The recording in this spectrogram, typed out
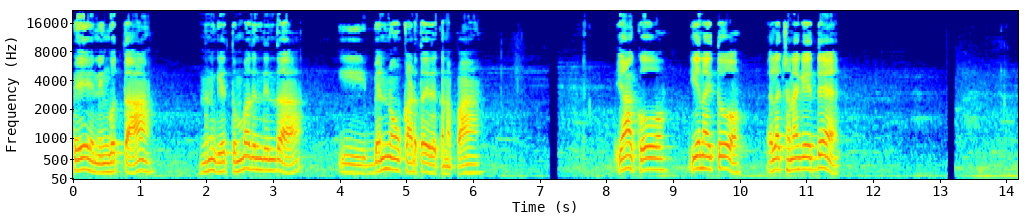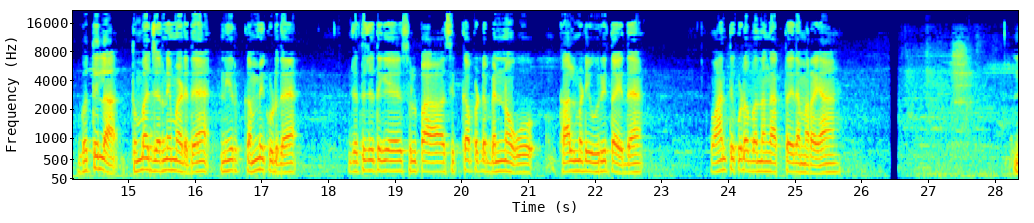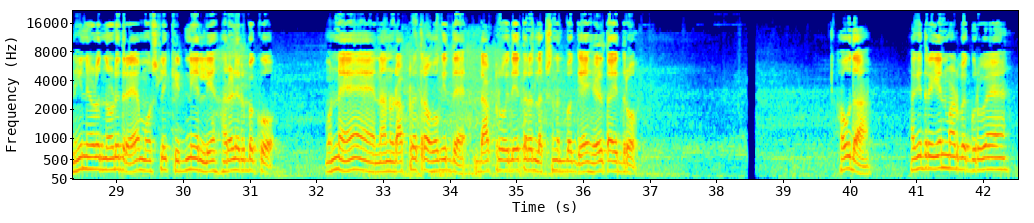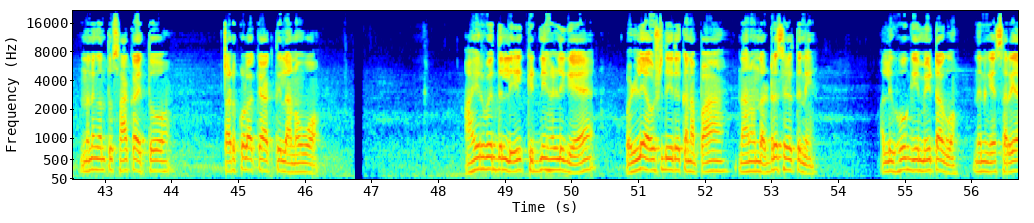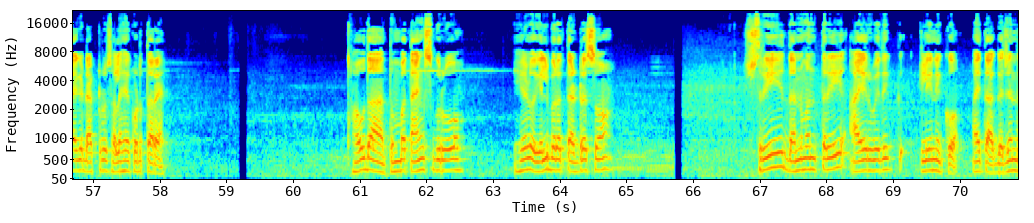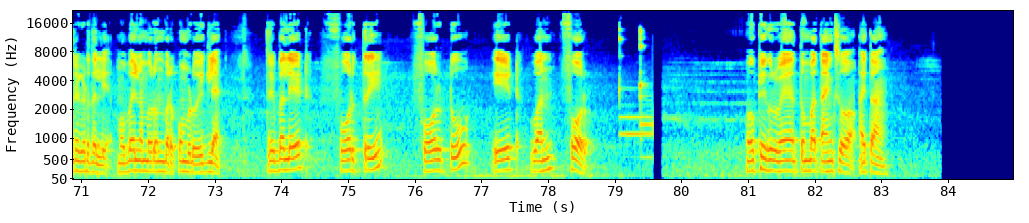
ಏ, ನಿಂಗೆ ಗೊತ್ತಾ? ನನಗೆ ತುಂಬ ದಿನದಿಂದ ಈ ಬೆನ್ನು ನೋವು ಕಾಡ್ತಾ ಇದೆ ಕಣಪ್ಪ. ಯಾಕೋ? ಏನಾಯ್ತು? ಎಲ್ಲ ಚೆನ್ನಾಗೇ ಇದ್ದೆ? ಗೊತ್ತಿಲ್ಲ, ತುಂಬ ಜರ್ನಿ ಮಾಡಿದೆ, ನೀರು ಕಮ್ಮಿ ಕುಡಿದೆ. ಜೊತೆ ಜೊತೆಗೆ ಸ್ವಲ್ಪ ಸಿಕ್ಕಾಪಟ್ಟೆ ಬೆನ್ನು ನೋವು ಕಾಲು ಮಡಿ ಉರಿತಾ ಇದೆ. ವಾಂತಿ ಕೂಡ ಬಂದಂಗೆ ಆಗ್ತಾ ಇದೆ ಮರಯ್ಯ. ನೀನು ಹೇಳೋದು ನೋಡಿದ್ರೆ ಮೋಸ್ಟ್ಲಿ ಕಿಡ್ನಿಯಲ್ಲಿ ಹರಳಿರಬೇಕು ಮೊನ್ನೆ ನಾನು ಡಾಕ್ಟ್ರ್ ಹತ್ರ ಹೋಗಿದ್ದೆ. ಡಾಕ್ಟ್ರು ಇದೇ ಥರದ ಲಕ್ಷಣದ ಬಗ್ಗೆ ಹೇಳ್ತಾ ಇದ್ರು. ಹೌದಾ? ಹಾಗಿದ್ರೆ ಏನು ಮಾಡ್ಬೇಕು ಗುರುವೇ? ನನಗಂತೂ ಸಾಕಾಯ್ತು. ತಡ್ಕೊಳಕ್ಕೆ ಆಗ್ತಿಲ್ಲ ನೋವು. ಆಯುರ್ವೇದದಲ್ಲಿ ಕಿಡ್ನಿ ಹಳ್ಳಿಗೆ ಒಳ್ಳೆ ಔಷಧಿ ಇದೆ ಕಣಪ್ಪ. ನಾನೊಂದು ಅಡ್ರೆಸ್ ಹೇಳ್ತೀನಿ. ಅಲ್ಲಿಗೆ ಹೋಗಿ ಮೀಟ್ ಆಗು. ನಿನಗೆ ಸರಿಯಾಗಿ ಡಾಕ್ಟ್ರು ಸಲಹೆ ಕೊಡ್ತಾರೆ. ಹೌದಾ? ತುಂಬ ಥ್ಯಾಂಕ್ಸ್ ಗುರು. ಹೇಳು, ಎಲ್ಲಿ ಬರುತ್ತೆ ಅಡ್ರೆಸ್ಸು ಶ್ರೀ ಧನ್ವಂತರಿ ಆಯುರ್ವೇದಿಕ್ ಕ್ಲಿನಿಕ್ಕು ಆಯಿತಾ? ಗಜೇಂದ್ರಗಢದಲ್ಲಿ. ಮೊಬೈಲ್ ನಂಬರ್ ಒಂದು ಬರ್ಕೊಂಬಿಡು ಈಗಲೇ. Triple eight four three four two eight one four okay ಗುರುವೇ, ತುಂಬ ಥ್ಯಾಂಕ್ಸು ಆಯಿತಾ?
